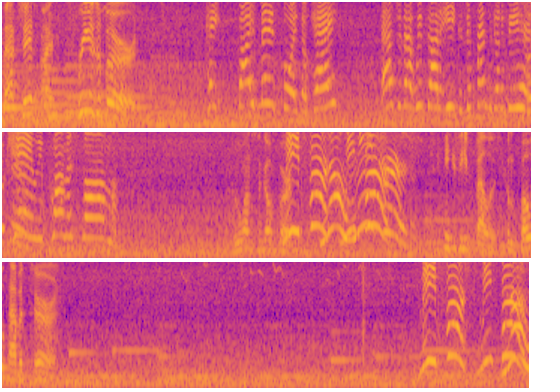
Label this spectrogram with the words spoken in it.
That's it. I'm free as a bird. Hey, five minutes, boys, okay? After that, we've got to eat because your friends are going to be here Okay, soon. we promise, Mom. Who wants to go first? Me first. No, me, me first. Easy, fellas. You can both have a turn. Me first. Me first. No,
